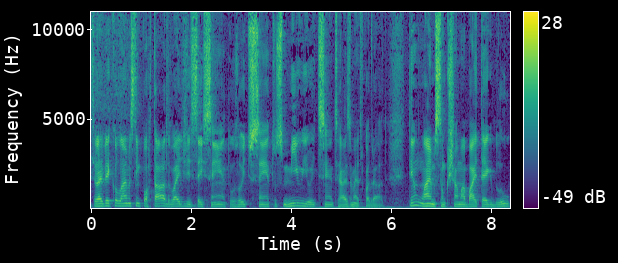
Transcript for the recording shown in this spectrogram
você vai ver que o limestone importado vai de 600, 800, 1.800 reais o metro quadrado. Tem um limestone que chama Bytag Blue,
